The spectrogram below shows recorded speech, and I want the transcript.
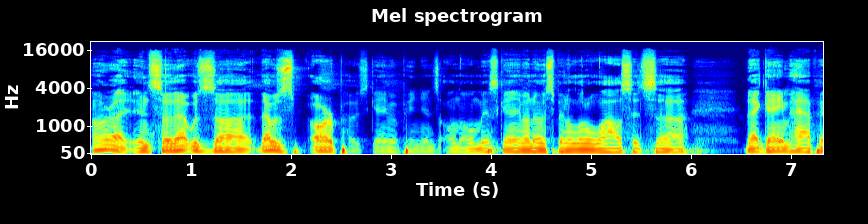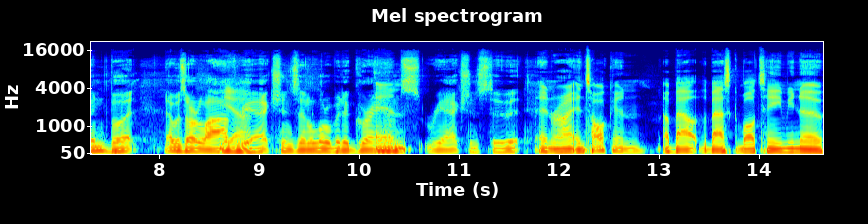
All right, and so that was uh, that was our post game opinions on the Ole Miss game. I know it's been a little while since uh, that game happened, but that was our live Yeah. reactions and a little bit of Graham's reactions to it. And right, and talking about the basketball team, you know,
